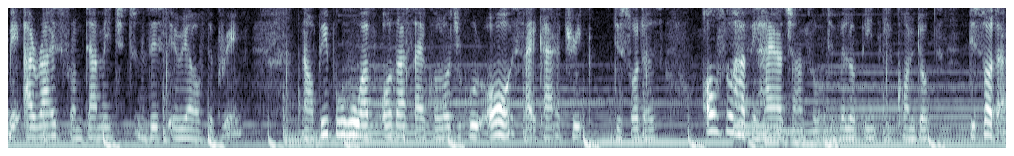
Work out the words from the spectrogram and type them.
may arise from damage to this area of the brain. Now, people who have other psychological or psychiatric disorders also have a higher chance of developing a conduct disorder.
